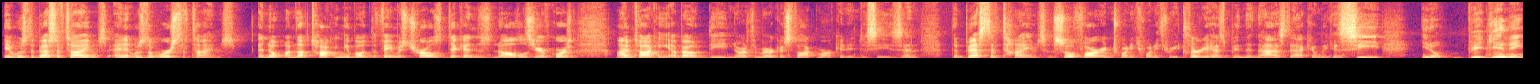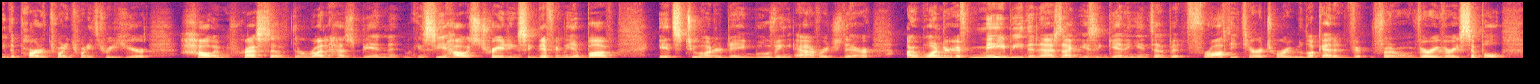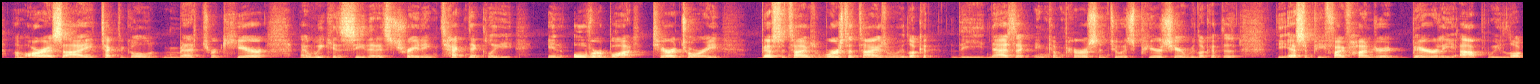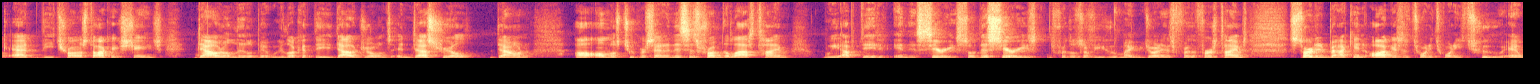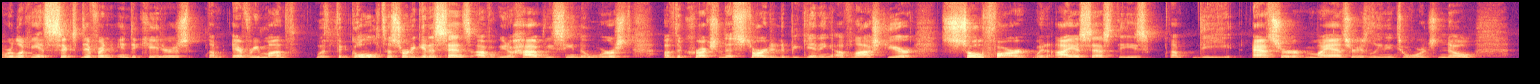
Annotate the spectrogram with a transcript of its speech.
It was the best of times and it was the worst of times. And no, I'm not talking about the famous Charles Dickens novels here, of course. I'm talking about the North American stock market indices. And the best of times so far in 2023 clearly has been the NASDAQ. And we can see you know, beginning the part of 2023 here, how impressive the run has been. We can see how it's trading significantly above its 200 day moving average there. I wonder if maybe the NASDAQ isn't getting into a bit frothy territory. We look at it from a very, very simple um, RSI technical metric here, and we can see that it's trading technically in overbought territory best of times, worst of times, when we look at the Nasdaq in comparison to its peers here, we look at the the S&P 500 barely up. We look at the Toronto Stock Exchange down a little bit. We look at the Dow Jones Industrial down uh, almost 2%. And this is from the last time we updated in this series. So this series, for those of you who might be joining us for the first time, started back in August of 2022. And we're looking at six different indicators um, every month with the goal to sort of get a sense of, you know, have we seen the worst of the correction that started at the beginning of last year? So far, when I assess these, um, the answer, my answer is leaning towards no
